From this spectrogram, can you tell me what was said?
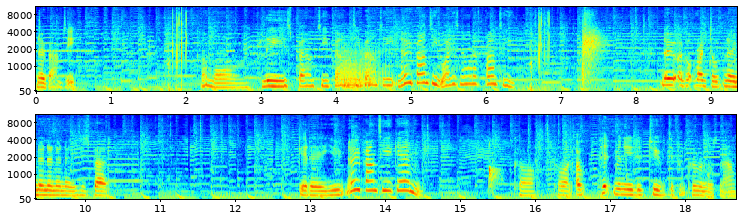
No bounty. Come on, please, bounty, bounty, bounty. No bounty, why does no one have bounty? No, I got ragdolled. No, no, no, no, no, this is bad. Get a you. No bounty again! Car, come on. Oh, Pit maneuvered two different criminals now.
